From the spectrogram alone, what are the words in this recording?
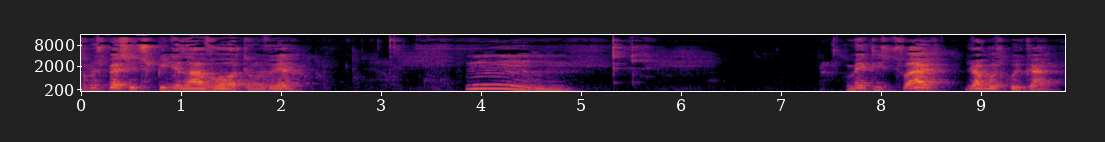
Uma espécie de espinha da avó, estão a ver? Hum. Como é que isto faz? Já vou explicar.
